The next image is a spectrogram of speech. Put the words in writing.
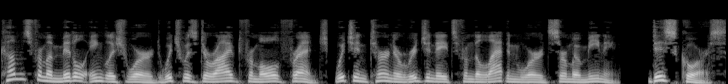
comes from a Middle English word which was derived from Old French, which in turn originates from the Latin word sermo meaning, discourse.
